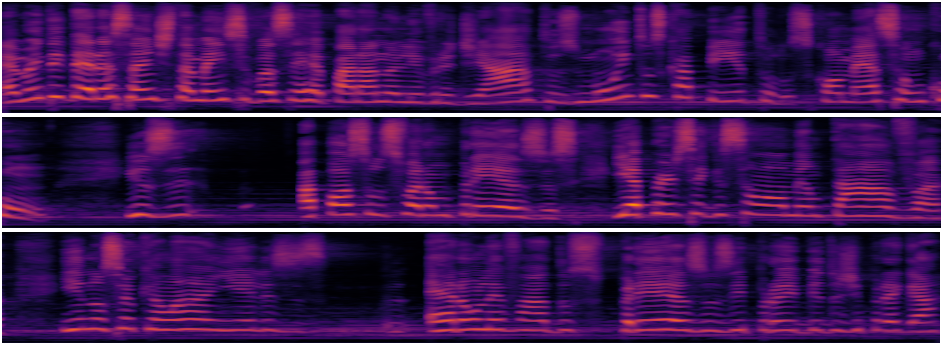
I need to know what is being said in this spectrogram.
É muito interessante também, se você reparar no livro de Atos, muitos capítulos começam com: e os apóstolos foram presos e a perseguição aumentava e não sei o que lá, e eles eram levados presos e proibidos de pregar.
